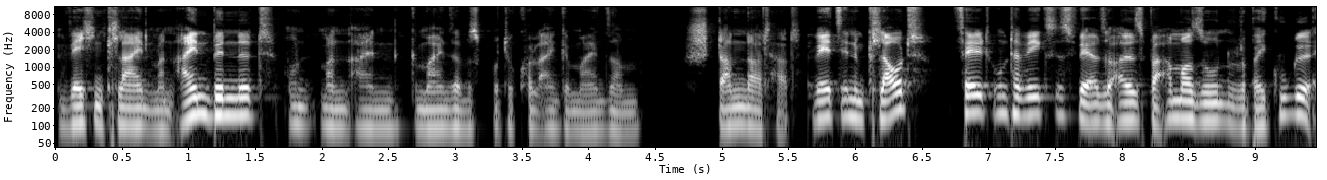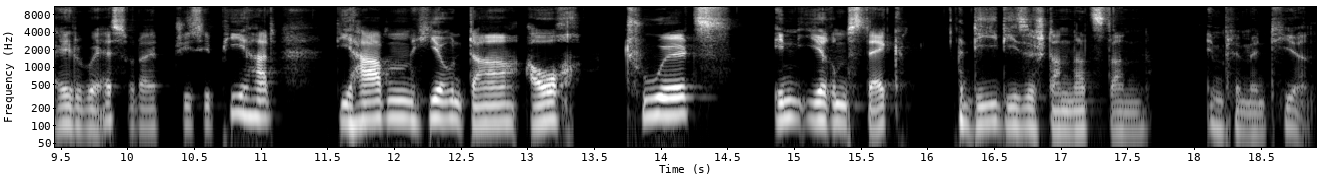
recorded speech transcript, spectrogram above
welchen Client man einbindet und man ein gemeinsames Protokoll, einen gemeinsamen Standard hat. Wer jetzt in einem Cloud-Feld unterwegs ist, wer also alles bei Amazon oder bei Google, AWS oder GCP hat, die haben hier und da auch Tools in ihrem Stack, die diese Standards dann implementieren.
